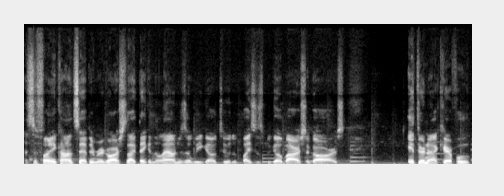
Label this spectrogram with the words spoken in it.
That's a funny concept in regards to like thinking the lounges that we go to, the places we go buy our cigars. If they're not careful,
